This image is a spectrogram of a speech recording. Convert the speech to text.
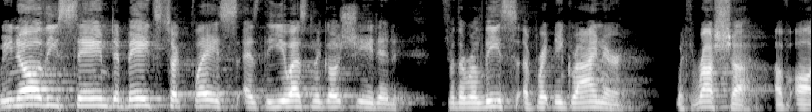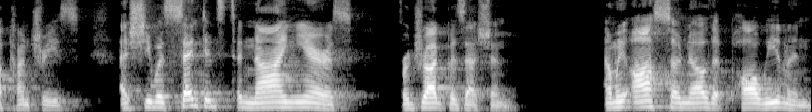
We know these same debates took place as the U.S. negotiated for the release of Brittney Griner with Russia, of all countries, as she was sentenced to nine years for drug possession. And we also know that Paul Whelan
